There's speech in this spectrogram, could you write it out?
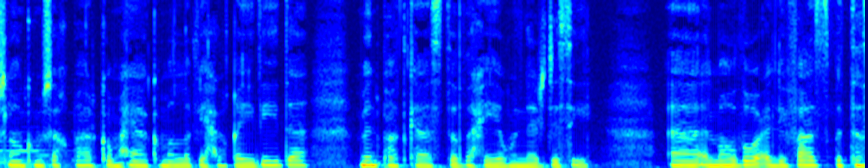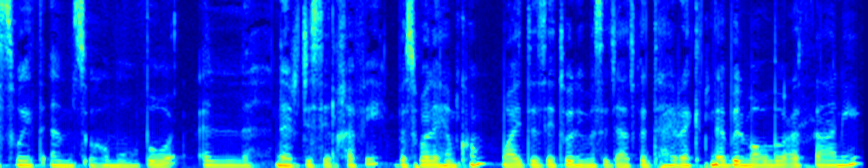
شلونكم وش أخباركم؟ وحياكم الله في حلقة جديدة من بودكاست الضحية والنرجسي. آه الموضوع اللي فاز بالتصويت أمس وهو موضوع النرجسي الخفي. بس ولا يهمكم وايد دزيتولي مسجات في ال direct نبي الموضوع الثاني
